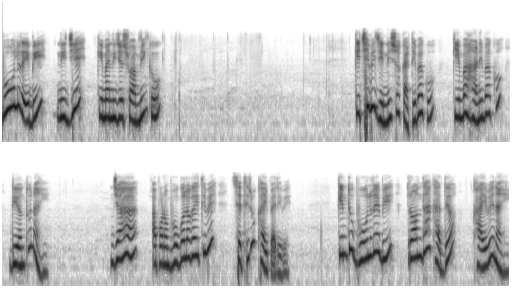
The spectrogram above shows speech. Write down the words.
ଭୁଲରେ ବି ନିଜେ କିମ୍ବା ନିଜ ସ୍ୱାମୀଙ୍କୁ କିଛି ବି ଜିନିଷ କାଟିବାକୁ କିମ୍ବା ହାଣିବାକୁ ଦିଅନ୍ତୁ ନାହିଁ। ଯାହା ଆପଣ ଭୋଗ ଲଗାଇଥିବେ ସେଥିରୁ ଖାଇପାରିବେ। କିନ୍ତୁ ଭୁଲରେ ବି ରନ୍ଧା ଖାଦ୍ୟ ଖାଇବେ ନାହିଁ।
